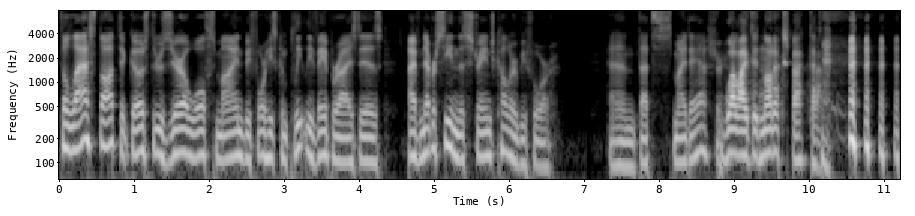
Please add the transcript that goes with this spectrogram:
The last thought that goes through Zero Wolf's mind before he's completely vaporized is, I've never seen this strange color before. And that's my day after. Well, I did not expect that. but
